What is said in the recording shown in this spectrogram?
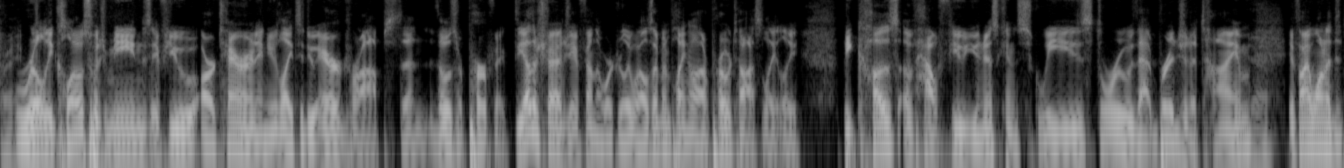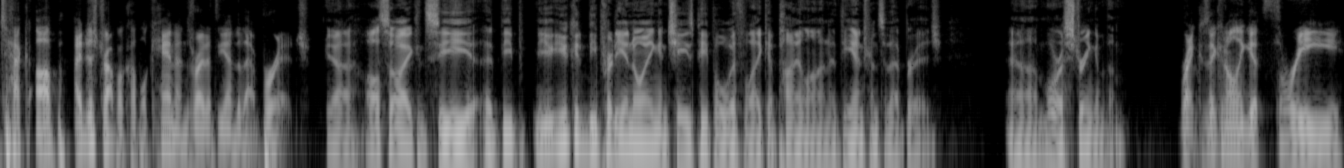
right. really close, which means if you are Terran and you like to do airdrops, then those are perfect. The other strategy I found that worked really well is I've been playing a lot of Protoss lately because of how few units can squeeze through that bridge at a time. Yeah. If I wanted to tech up, I just drop a couple cannons right at the end of that bridge. Yeah. Also, I can see it be you. You could be pretty annoying and cheese people with like a pylon at the entrance of that bridge, um, or a string of them. Right, because they can only get three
